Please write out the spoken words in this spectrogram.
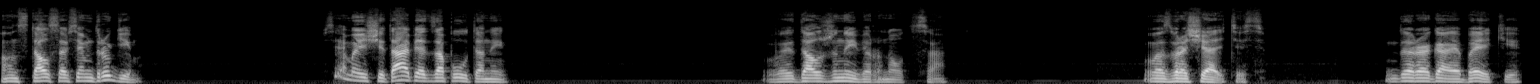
Он стал совсем другим. Все мои счета опять запутаны, вы должны вернуться. Возвращайтесь. Дорогая Бекки,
